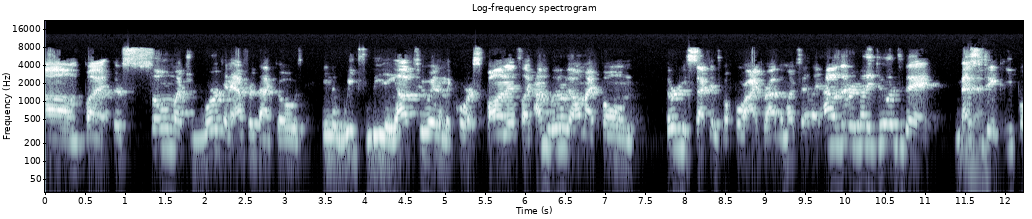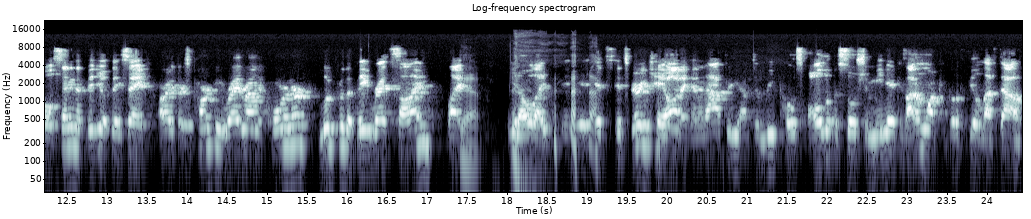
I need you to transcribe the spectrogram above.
Um, but there's so much work and effort that goes in the weeks leading up to it and the correspondence. Like I'm literally on my phone 30 seconds before I grab the mic saying, like, how's everybody doing today? Messaging yeah. people, sending the video thing saying, all right, there's parking right around the corner. Look for the big red sign. Like, yeah. you know, like it, it's it's very chaotic. And then after you have to repost all of the social media because I don't want people to feel left out.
